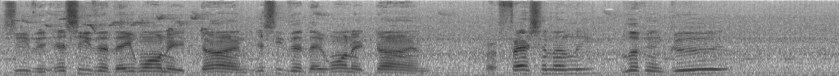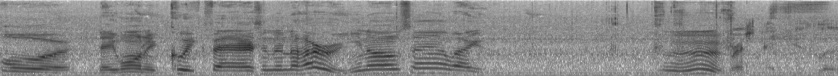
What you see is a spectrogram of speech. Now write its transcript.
It's either it's either they want it done. It's either they want it done professionally, looking good, or they want it quick, fast, and in a hurry. You know what I'm saying? Like, mm Fresh look.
